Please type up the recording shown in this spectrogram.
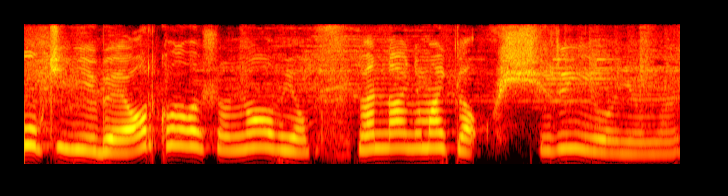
Çok iyi be arkadaşlar ne yapıyorum? Ben Dynamite'la aşırı iyi oynuyorum lan.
